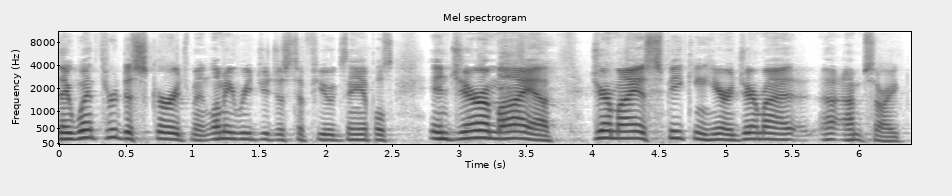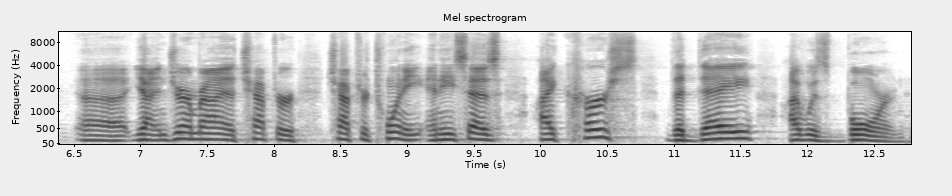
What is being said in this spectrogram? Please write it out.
they went through discouragement. Let me read you just a few examples. In Jeremiah, Jeremiah is speaking here in Jeremiah, uh, I'm sorry, uh, yeah, in Jeremiah chapter, chapter 20, and he says, I curse the day I was born.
